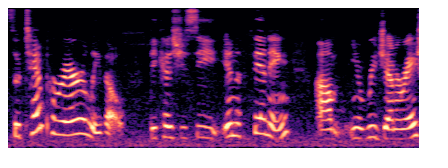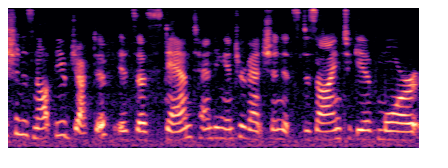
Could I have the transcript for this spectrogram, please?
so temporarily, though, because you see in a thinning, um, you know, regeneration is not the objective. It's a stand tending intervention. It's designed to give more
